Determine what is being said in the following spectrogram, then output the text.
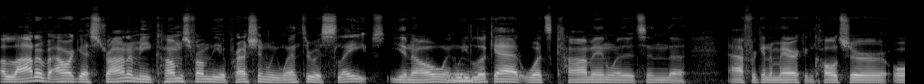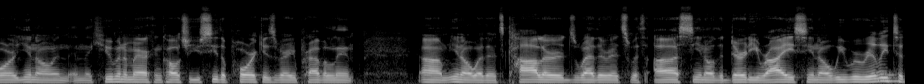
a lot of our gastronomy comes from the oppression we went through as slaves, you know, when mm. we look at what's common, whether it's in the African American culture or, you know, in, in the Cuban American culture, you see the pork is very prevalent um, you know, whether it's collards, whether it's with us, you know, the dirty rice, you know, we were really to,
